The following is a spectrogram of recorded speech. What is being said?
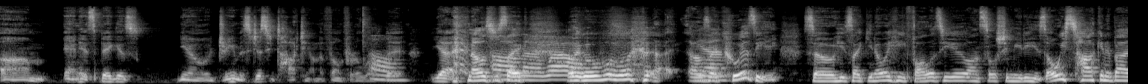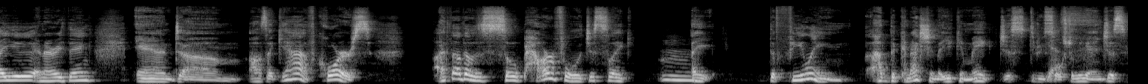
um, and his biggest." You know, dream is just to talk to you on the phone for a little Oh. bit. Yeah, and I was just Oh, like, no, wow. like, whoa, whoa, whoa. I was Yeah. like, who is he? So he's like, you know what? He follows you on social media. He's always talking about you and everything. And um, I was like, yeah, of course. I thought that was so powerful. Just like, Mm. I, the feeling, uh, the connection that you can make just through Yes. social media and just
